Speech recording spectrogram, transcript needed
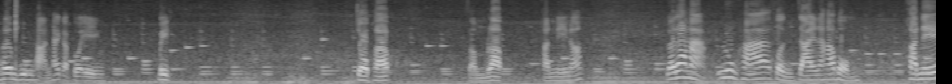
เพิ่มภูมิฐานให้กับตัวเอง ปิด จบครับสำหรับคันนี้เนาะแล้วถ้าหากลูกค้าสนใจนะครับผม คันนี้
